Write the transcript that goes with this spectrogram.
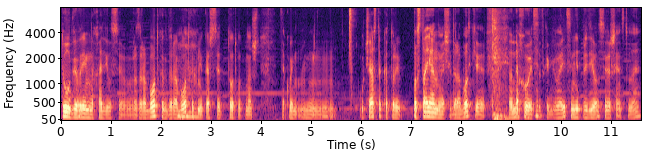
долгое время находился в разработках, доработках. Мне кажется, это тот вот наш такой участок, который постоянной вообще доработки находится, как говорится, нет предела совершенству, да,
